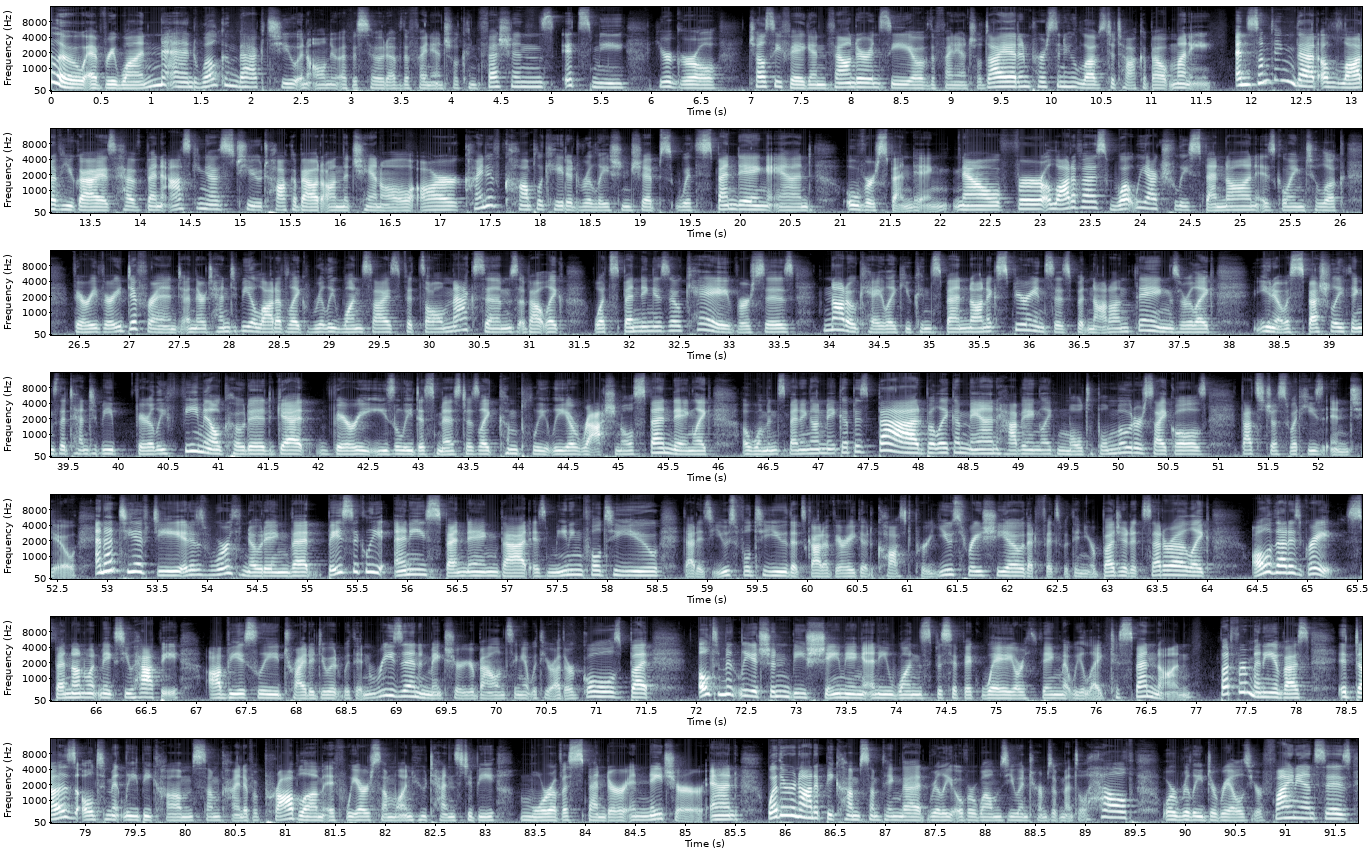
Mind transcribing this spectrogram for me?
Hello, everyone, and welcome back to an all new episode of the Financial Confessions. It's me, your girl, Chelsea Fagan, founder and CEO of the Financial Diet and person who loves to talk about money. And something that a lot of you guys have been asking us to talk about on the channel are kind of complicated relationships with spending and overspending. Now, for a lot of us, what we actually spend on is going to look very, very different. And there tend to be a lot of like really one size fits all maxims about like what spending is okay versus not okay. Like you can spend on experiences, but not on things, or like, you know, especially things that tend to be fairly female coded get very easily dismissed as like completely irrational spending. Like a woman spending on makeup is bad, but like a man having like multiple motorcycles, that's just what he's into. And at TFD, it is worth noting that basically any spending that is meaningful to you, that is useful to you, that's got a very good cost per use ratio, that fits within your budget, etc., like all of that is great. Spend on what makes you happy. Obviously, try to do it within reason and make sure you're balancing it with your other goals, but ultimately, it shouldn't be shaming any one specific way or thing that we like to spend on. But for many of us, it does ultimately become some kind of a problem if we are someone who tends to be more of a spender in nature. And whether or not it becomes something that really overwhelms you in terms of mental health or really derails your finances,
